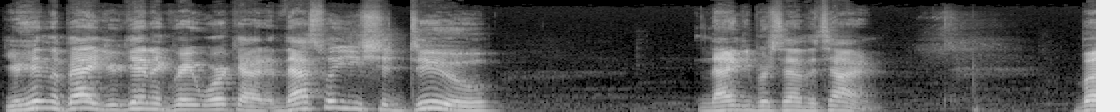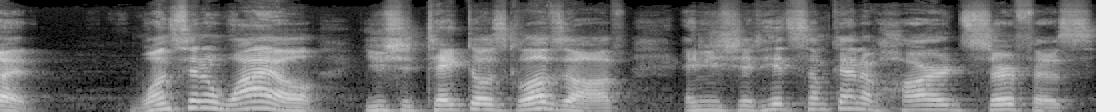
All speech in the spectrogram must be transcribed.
You're hitting the bag, you're getting a great workout, and that's what you should do 90% of the time. But once in a while, you should take those gloves off and you should hit some kind of hard surface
